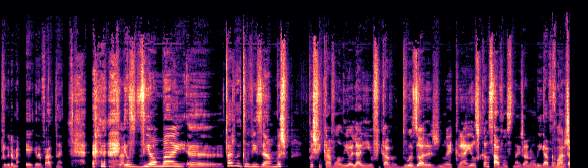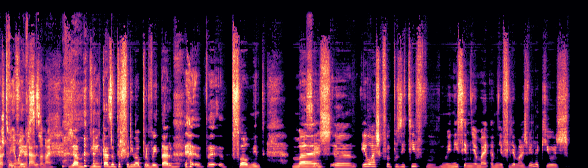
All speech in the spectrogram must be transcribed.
programa é gravado, né? Eles diziam, mãe, uh, estás na televisão, mas depois ficavam ali a olhar e eu ficava duas horas no ecrã e eles cansavam-se, não é? já não ligavam claro, muito já te viam em casa, não é? Já me viam em casa, preferiam aproveitar-me pessoalmente mas uh, eu acho que foi positivo. No início, a minha, mãe, a minha filha mais velha, que hoje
